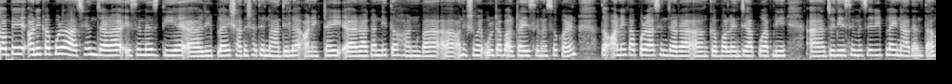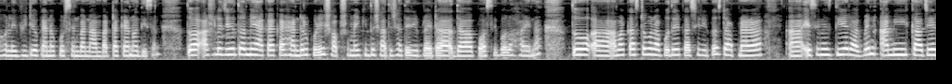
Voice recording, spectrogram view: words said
তবে অনেক আপুরা আছেন যারা এস এম এস দিয়ে রিপ্লাই সাথে সাথে না দিলে অনেকটাই রাগান্বিত হন বা অনেক সময় উল্টাপাল্টা এস এম এসও করেন। তো অনেক আপুরা আছেন যারা বলেন যে, আপু, আপনি যদি এস এম এস এর রিপ্লাই না দেন তাহলে ভিডিও কেন করছেন বা নাম্বারটা কেন দিছেন? তো আসলে যেহেতু আমি একা একা হ্যান্ডেল করি, সবসময় কিন্তু সাথে সাথে রিপ্লাইটা দেওয়া পসিবল হয় না। তো আমার কাস্টমার আপুদের কাছে রিকোয়েস্ট আপনারা এস এম এস দিয়ে রাখবেন। আমি কাজের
